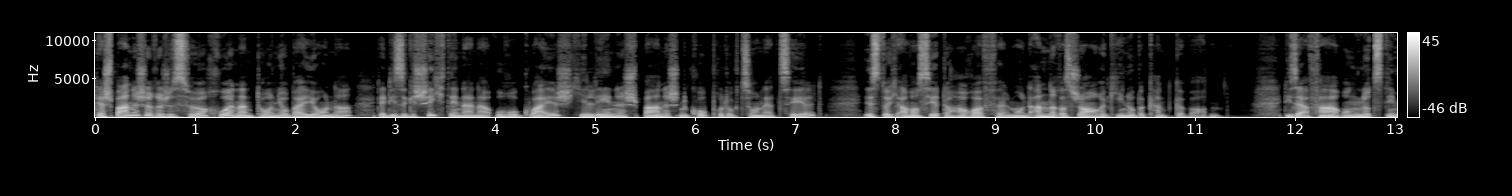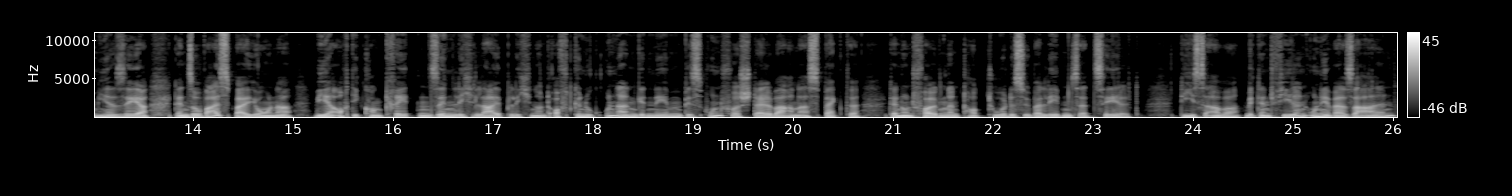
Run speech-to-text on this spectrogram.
Der spanische Regisseur Juan Antonio Bayona, der diese Geschichte in einer uruguayisch-chilenisch-spanischen Koproduktion erzählt, ist durch avancierte Horrorfilme und anderes Genrekino bekannt geworden. Diese Erfahrung nutzt ihm hier sehr, denn so weiß Bayona, wie er auch die konkreten, sinnlich-leiblichen und oft genug unangenehmen bis unvorstellbaren Aspekte der nun folgenden Tortur des Überlebens erzählt, dies aber mit den vielen universalen,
